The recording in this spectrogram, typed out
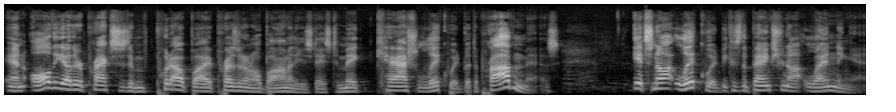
and all the other practices that have been put out by President Obama these days to make cash liquid. But the problem is, it's not liquid because the banks are not lending it.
